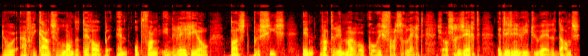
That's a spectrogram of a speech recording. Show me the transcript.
door Afrikaanse landen te helpen en opvang in de regio past precies in wat er in Marokko is vastgelegd. Zoals gezegd, het is een rituele dans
